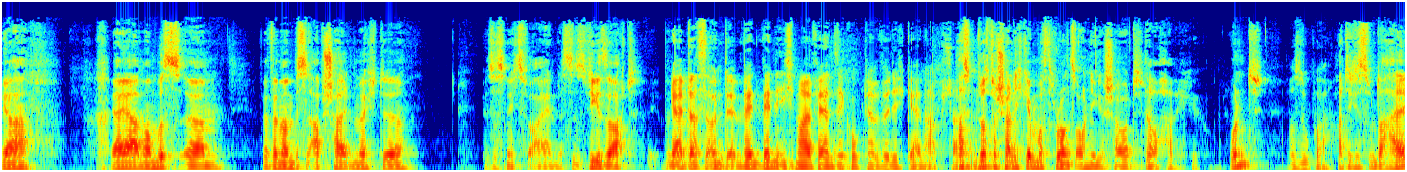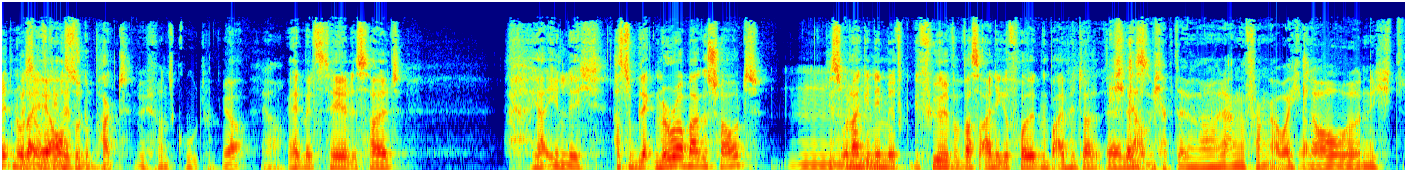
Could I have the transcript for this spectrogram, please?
Ja, ja, ja, man muss, ähm, wenn man ein bisschen abschalten möchte, ist es nichts für einen. Das ist, wie gesagt, Ja, das und wenn wenn ich mal Fernsehen gucke, dann würde ich gerne abschalten. hast, du hast wahrscheinlich Game of Thrones auch nie geschaut. Doch, habe ich geguckt. Und? War super. Hat dich das unterhalten Bis oder eher auch letzte- so gepackt? Ich fand's gut. Ja. Ja. Handmaid's Tale ist halt, ja, ähnlich. Hast du Black Mirror mal geschaut? Dieses unangenehme Gefühl, was einige Folgen bei einem hinterlässt? Ich glaube, ich habe da irgendwann mal angefangen, aber ich glaube nicht,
